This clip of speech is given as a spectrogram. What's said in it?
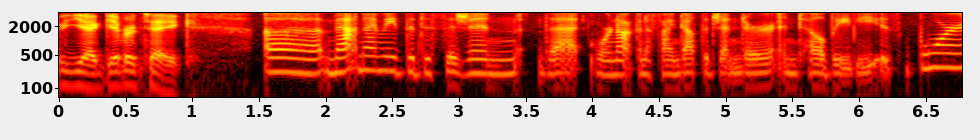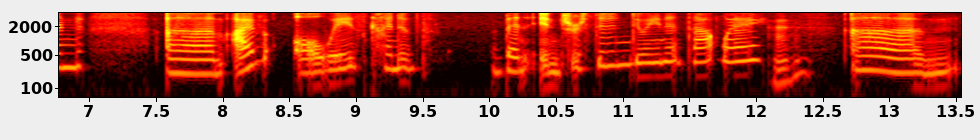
yeah. Give or take. uh, Matt and I made the decision that we're not going to find out the gender until baby is born. Um, I've always kind of been interested in doing it that way. Um,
